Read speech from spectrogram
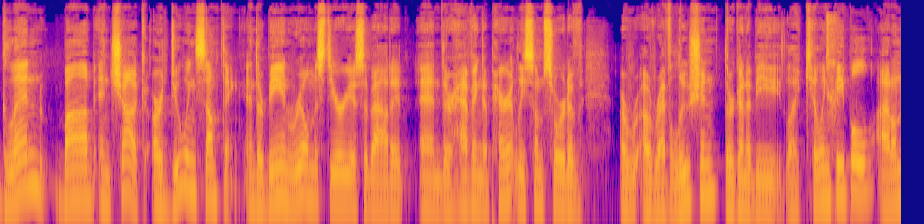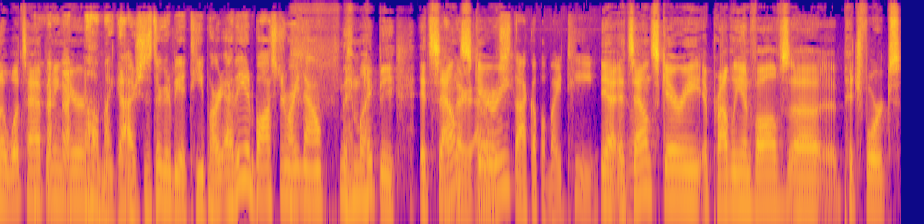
Glenn, Bob, and Chuck are doing something, and they're being real mysterious about it. And they're having apparently some sort of a, a revolution. They're going to be like killing people. I don't know what's happening here. Oh my gosh, is there going to be a tea party? Are they in Boston right now? They might be. It sounds better- scary. stock up on my tea. Yeah, it sounds scary. It probably involves uh, pitchforks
